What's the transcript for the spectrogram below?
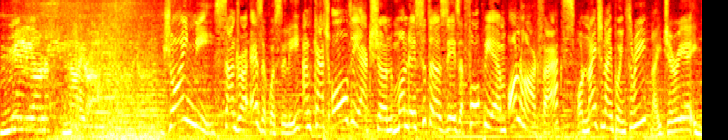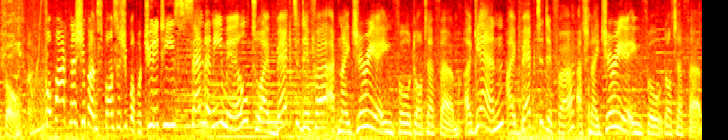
million naira. Sandra Ezekwesili, and catch all the action Mondays to Thursdays at 4 p.m. on Hard Facts on 99.3 Nigeria Info. For partnership and sponsorship opportunities, send an email to I beg to differ at nigeriainfo.fm. Again, I beg to differ at nigeriainfo.fm.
